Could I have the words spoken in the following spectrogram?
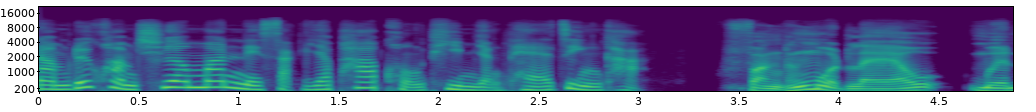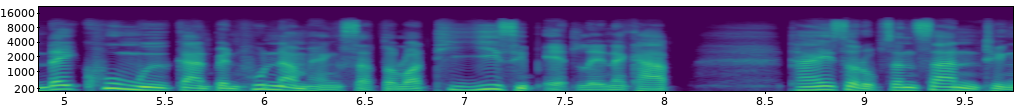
นำด้วยความเชื่อมั่นในศักยภาพของทีมอย่างแท้จริงค่ะ ฟังทั้งหมดแล้วเหมือนได้คู่มือการเป็นผู้นำแห่งศตวรรษที่ 21 เลยนะครับ ถ้าให้สรุปสั้นๆ ถึง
